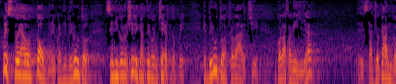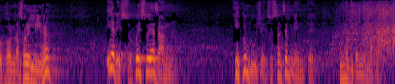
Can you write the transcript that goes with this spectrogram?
questo è a ottobre, quando è venuto, se riconoscete il caffè concerto qui, è venuto a trovarci con la famiglia, eh, sta giocando con la sorellina e adesso questo è Asan che conduce sostanzialmente una vita normale.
